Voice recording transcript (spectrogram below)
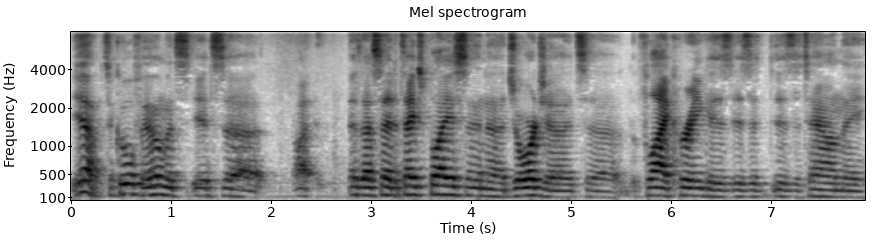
yeah, it's a cool film. It's it's uh, as I said, it takes place in uh, Georgia. It's uh, Fly Creek is is a, is the town they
